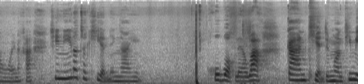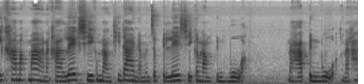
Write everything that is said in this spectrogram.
น้อยๆนะคะ ทีนี้เราจะเขียนยังไงครูบอกแล้วว่า การเขียนจำนวนที่มีค่ามากๆนะคะ เลขชี้กำลังที่ได้เนี่ยมันจะเป็นเลขชี้กำลังเป็นบวกนะคะเป็นบวกนะคะ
